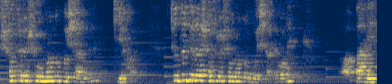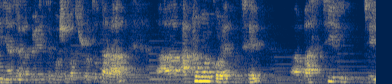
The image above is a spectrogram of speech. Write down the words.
সতেরোশো উননব্বই সালে কি হয়? চোদ্দই জুলাই সতেরোশো উননব্বই সালে অনেক পারিজিয়ান যারা প্যারিসে বসবাসরত তারা আক্রমণ করে হচ্ছে আহ, বাস্টিল যে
